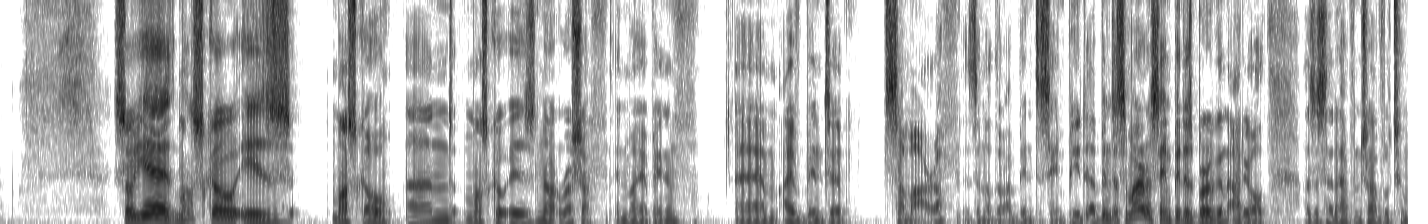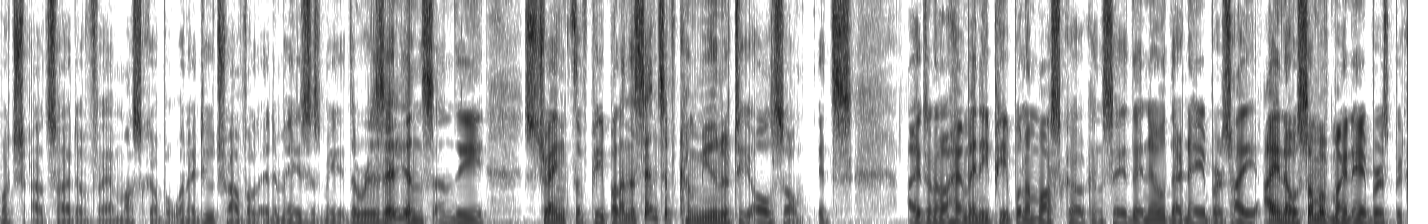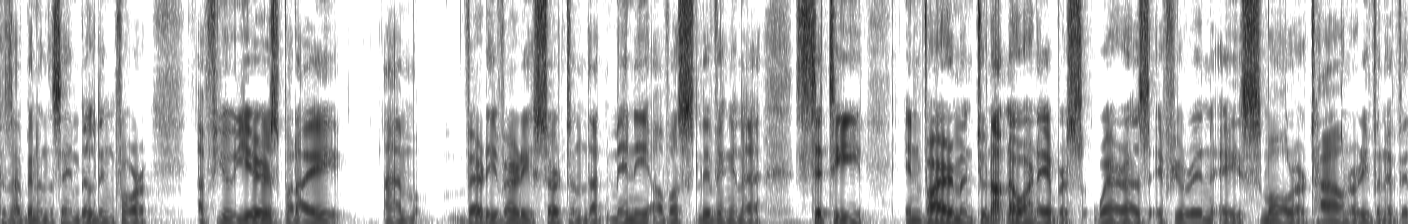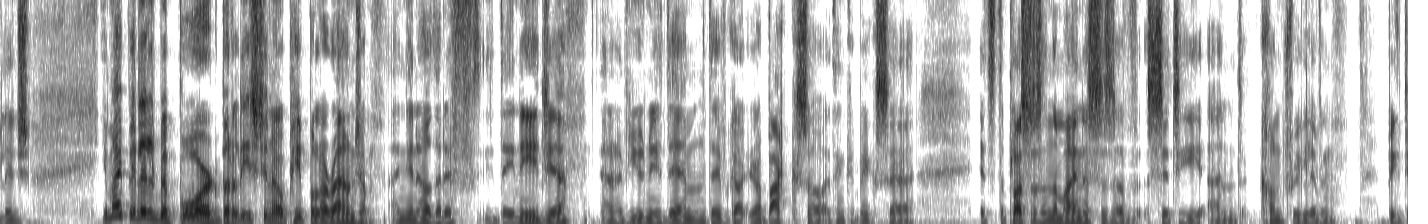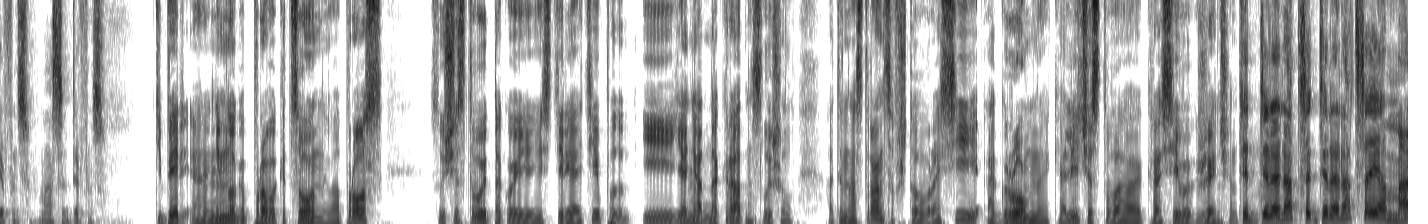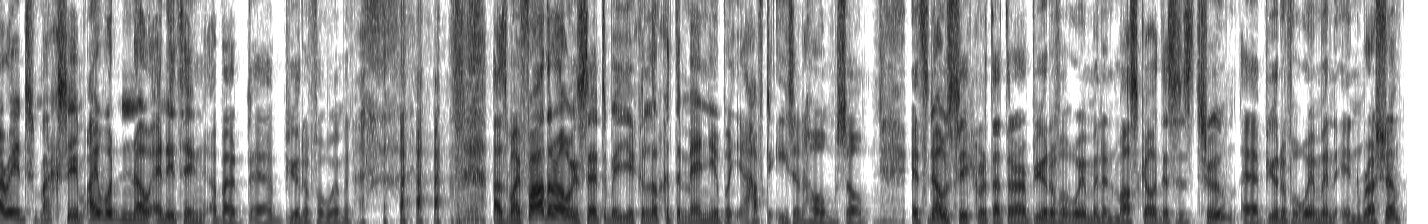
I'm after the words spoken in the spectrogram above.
so yeah, Moscow is Moscow, and Moscow is not Russia, in my opinion. Um, I've been to Samara is another. I've been to St. Peter. I've been to Samara, St. Petersburg, and Oryol. As I said, I haven't traveled too much outside of uh, Moscow, but when I do travel, it amazes me the resilience and the strength of people and the sense of community. Also, it's. I don't know how many people in Moscow can say they know their neighbors. I, I know some of my neighbors because I've been in the same building for a few years, but I am very, very certain that many of us living in a city environment do not know our neighbors. Whereas if you're in a smaller town or even a village, you might be a little bit bored, but at least you know people around you, and you know that if they need you and if you need them, they've got your back. So I think it makes uh, it's the pluses and the minuses of city and country living. Big difference, massive difference. Теперь э, немного провокационный вопрос – Существует такой стереотип, и я неоднократно слышал от иностранцев, что в России огромное количество красивых женщин. Did, did, I, not say, did I not say I'm married, Maxime? I wouldn't know anything about uh, beautiful women. As my father always said to me, you can look at the menu, but you have to eat at home. So it's no secret that there are beautiful women in Moscow. This is true. Uh, beautiful women in Russia.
